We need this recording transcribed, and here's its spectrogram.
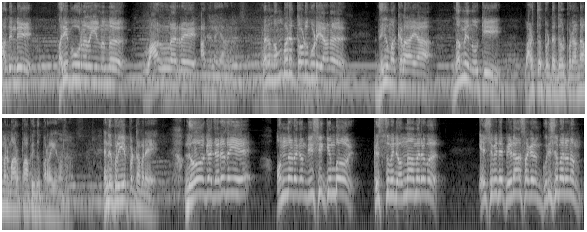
അതിന്റെ പരിപൂർണതയിൽ നിന്ന് വളരെ അകലെയാണ്. വളരെ നൊമ്പരത്തോടു കൂടിയാണ് ദൈവമക്കളായ നമ്മെ നോക്കി വാഴ്ത്തപ്പെട്ട ജോർപ്പ് രണ്ടാമൻ മാർപ്പാപ്പ് ഇത് പറയുന്നത്. എന്റെ പ്രിയപ്പെട്ടവരെ ലോക ജനതയെ ഒന്നടകം വീക്ഷിക്കുമ്പോൾ ക്രിസ്തുവിന്റെ ഒന്നാം വരവ് യേശുവിന്റെ പീഡാസകനം കുരിശുമരണം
